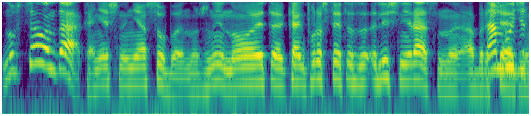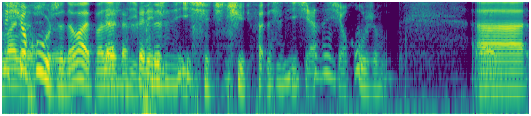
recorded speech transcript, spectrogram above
Ну, в целом, да, конечно, не особо нужны, но это как просто это лишний раз обращает Там будет внимание, еще хуже. Давай, подожди, подожди, еще чуть-чуть, подожди, сейчас еще хуже будет. А,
